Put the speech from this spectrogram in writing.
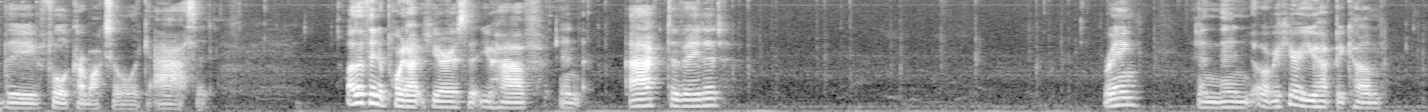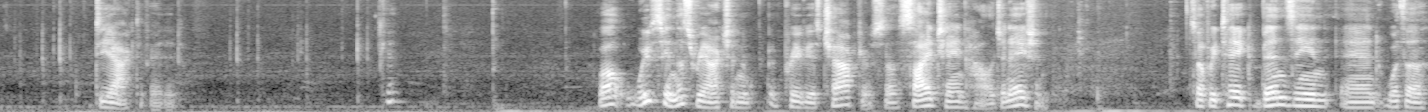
the full carboxylic acid. Other thing to point out here is that you have an activated ring, and then over here you have become deactivated. Okay. Well, we've seen this reaction in previous chapters, so side chain halogenation. So if we take benzene and with a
